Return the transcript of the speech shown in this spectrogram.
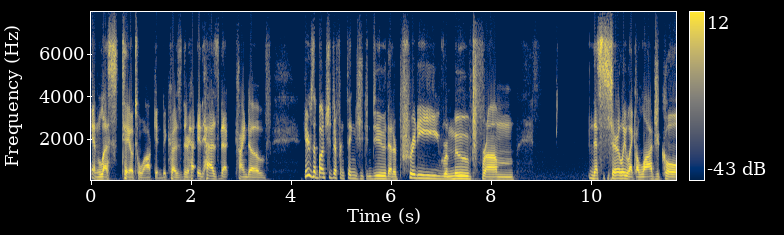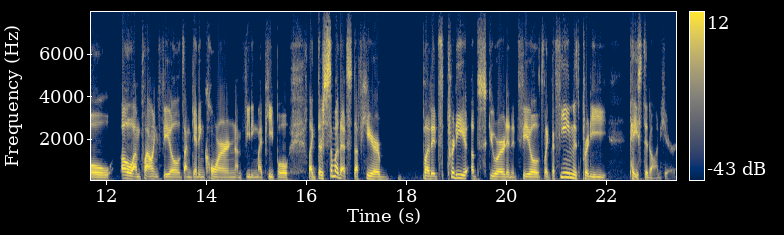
and less teotihuacan because there it has that kind of here's a bunch of different things you can do that are pretty removed from necessarily like a logical oh i'm plowing fields i'm getting corn i'm feeding my people like there's some of that stuff here but it's pretty obscured and it feels like the theme is pretty pasted on here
